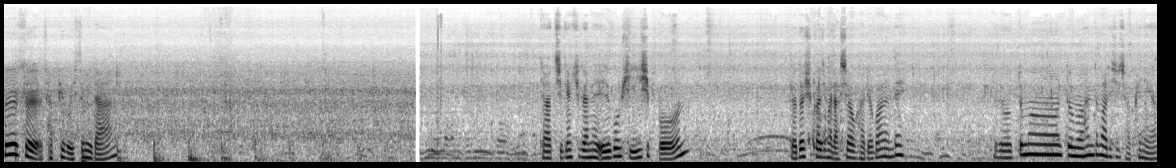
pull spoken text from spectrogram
슬슬 잡히고 있습니다. 자, 지금 시간은 7시 20분. 8시까지만 낚시하고 가려고 하는데, 그래도 뜨문뜨문 한두 마리씩 잡히네요.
